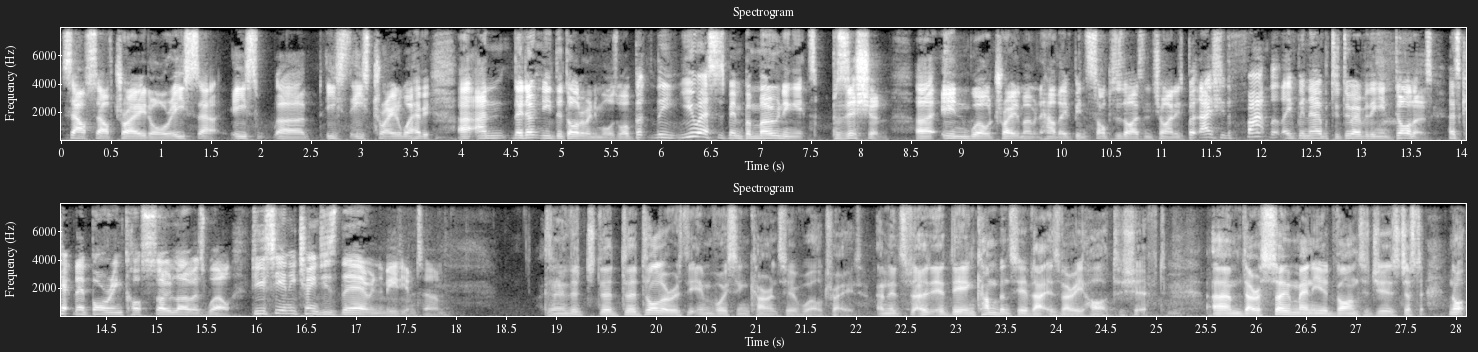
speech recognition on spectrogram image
South-South trade or East uh, East uh, East East trade or what have you, uh, and they don't need the dollar anymore as well. But the U.S. has been bemoaning its position uh, in world trade at the moment, how they've been subsidising the Chinese. But actually, the fact that they've been able to do everything in dollars has kept their borrowing costs so low as well. Do you see any changes there in the medium term? The, the, the, dollar is the invoicing currency of world trade, and it's uh, it, the incumbency of that is very hard to shift. Um, there are so many advantages, just not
